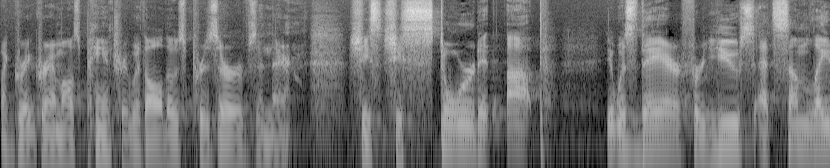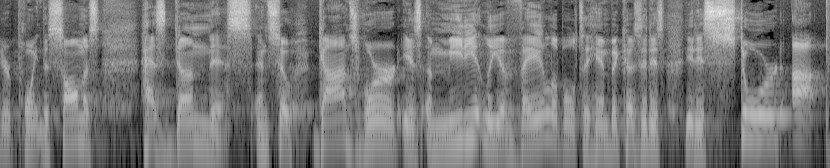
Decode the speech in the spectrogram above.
my great grandma's pantry with all those preserves in there. She, she stored it up. It was there for use at some later point. The psalmist has done this. And so God's word is immediately available to him because it is, it is stored up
